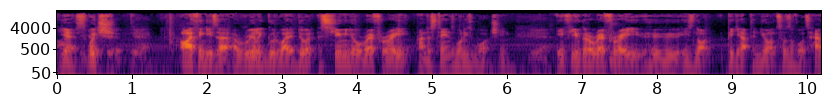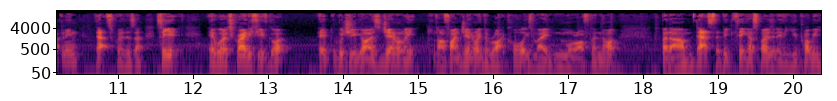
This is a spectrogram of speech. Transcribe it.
like, Yes, which- to- yeah, I think is a, a really good way to do it, assuming your referee understands what he's watching. yeah, If you've got a referee who is not picking up the nuances of what's happening, that's where there's a. So you, it works great if you've got it, which you guys generally, I find generally the right call is made more often than not. But um, that's the big thing, I suppose, and even you probably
